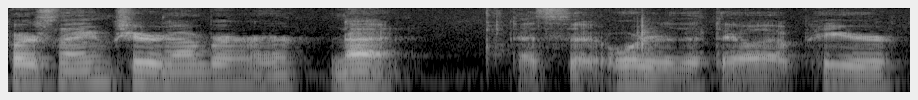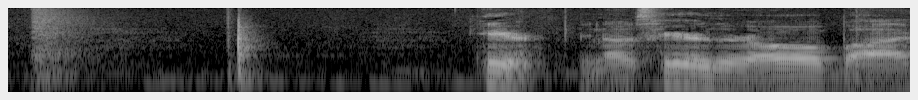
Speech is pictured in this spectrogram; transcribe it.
first name, shooter number, or none. That's the order that they'll appear here. You notice here they're all by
